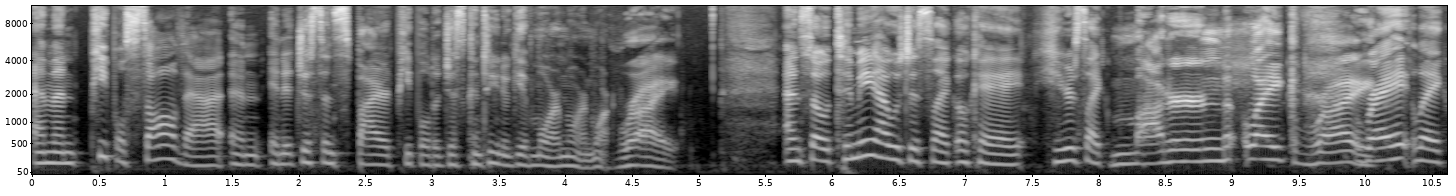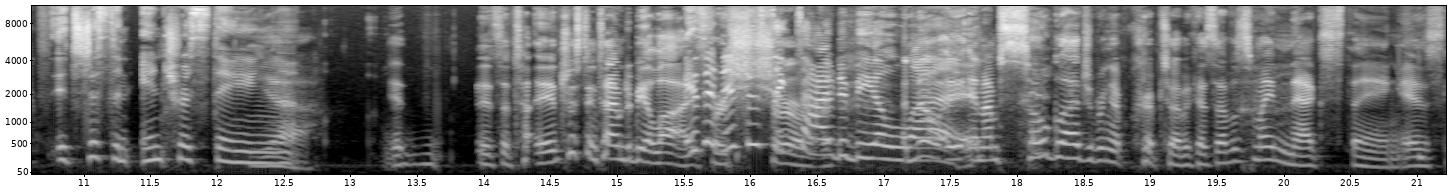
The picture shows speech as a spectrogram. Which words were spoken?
and then people saw that, and and it just inspired people to just continue to give more and more and more. Right. And so to me, I was just like, okay, here's like modern, like, Right. right? Like, it's just an interesting. Yeah. It, it's an interesting time to be alive. It's an interesting sure. time to be alive. No, and I'm so glad you bring up crypto because that was my next thing. Is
